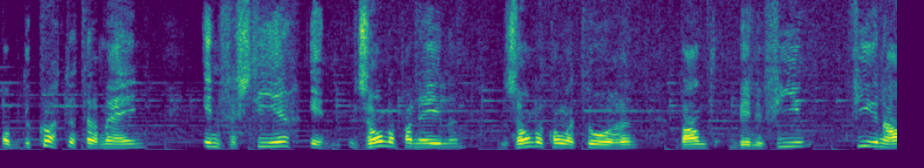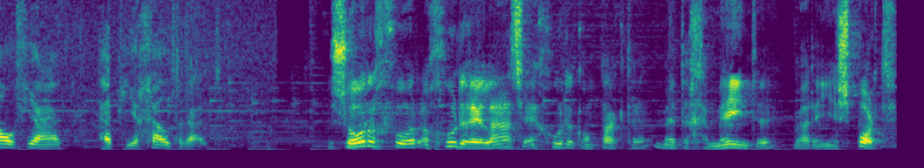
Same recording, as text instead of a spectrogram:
Op de korte termijn investeer in zonnepanelen, zonnecollectoren, want binnen 4, 4,5 jaar heb je je geld eruit. Zorg voor een goede relatie en goede contacten met de gemeente waarin je sport.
